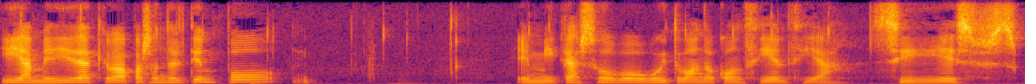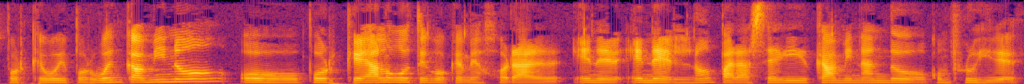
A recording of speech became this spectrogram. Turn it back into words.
y a medida que va pasando el tiempo en mi caso voy tomando conciencia si es porque voy por buen camino o porque algo tengo que mejorar en, él, ¿no? Para seguir caminando con fluidez.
